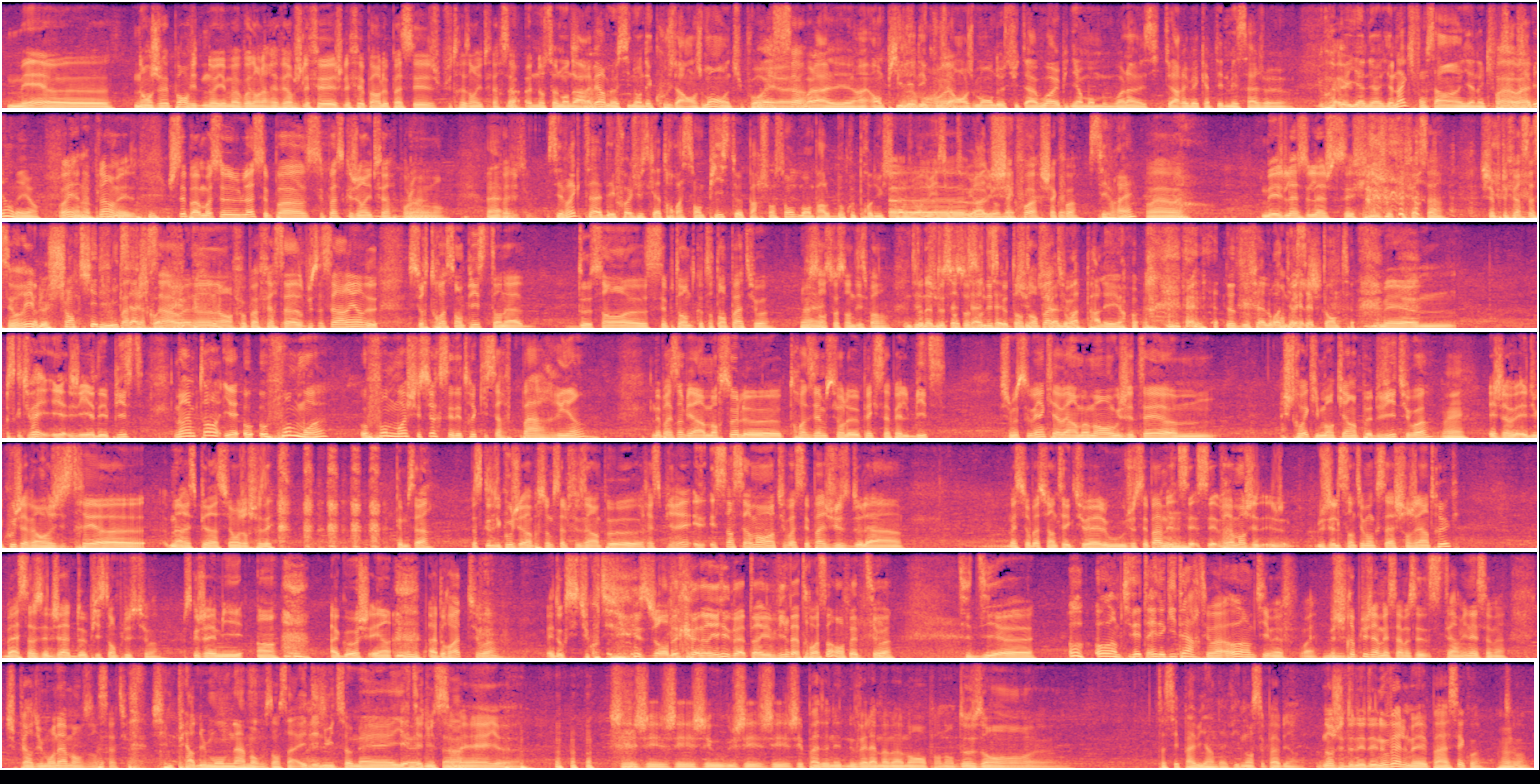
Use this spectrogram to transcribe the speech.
Mais euh, non, j'avais pas envie de noyer ma voix dans la reverb. Je l'ai fait, je l'ai fait par le passé. J'ai plus très envie de faire ça. Non, euh, non seulement dans la reverb, mais aussi dans des couches d'arrangement. Tu pourrais Ouais, euh, voilà, euh, empiler des couches ouais. d'arrangement dessus ta voix et puis dire bon, voilà, si tu arrives à capter le message. euh, Ouais, Il y, en a- il y en a qui font ça, hein. il y en a qui font Ouais, ça très ouais. bien d'ailleurs. Ouais, il y en a plein, mais je sais pas. Moi, là, c'est pas, c'est pas ce que j'ai envie de faire pour le Ouais. moment. Ouais. Pas du tout. C'est vrai que tu as des fois jusqu'à 300 pistes par chanson. Bon, on parle beaucoup de production aujourd'hui Euh, chaque mais- fois, chaque fois. C'est vrai? Ouais, ouais. Mais là, là, c'est fini. Je vais plus faire ça. Je vais plus faire ça. C'est horrible. Le chantier du Faut pas mixage, faire quoi. ça. Ouais, non, non, non, faut pas faire ça. En plus, ça sert à rien. De... Sur 300 pistes, t'en as 270 que t'entends pas, tu vois. Ouais. 270, pardon. T'en as Tu- 270 t'as- que tu- t'entends tu as pas, le droit de parler. hein. tu as le droit de dire belge. 70. Mais euh, parce que tu vois, il y, a- il y a des pistes, mais en même temps, il y a- au, au fond de moi, au fond de moi, je suis sûr que c'est des trucs qui servent pas à rien. Mais par exemple, il y a un morceau, le troisième sur le EP qui s'appelle Beats. Je me souviens qu'il y avait un moment où j'étais, euh, je trouvais qu'il manquait un peu de vie, tu vois. Ouais. Et j'avais, et du coup, j'avais enregistré euh, ma respiration, genre je faisais comme ça, parce que du coup, j'ai l'impression que ça le faisait un peu euh, respirer. Et, et sincèrement, hein, tu vois, c'est pas juste de la masturbation intellectuelle ou je sais pas, Mhm. mais c'est, c'est vraiment, j'ai le sentiment que ça a changé un truc. Bah, ça faisait déjà deux pistes en plus, tu vois, parce que j'avais mis un à gauche et un à droite, tu vois. Et donc, si tu continues ce genre de conneries, bah, t'arrives vite à 300 en fait, tu vois. Tu te dis. euh, Oh, oh, un petit détail de guitare, tu vois. Oh, un petit meuf. Ouais. Mais je ferai plus jamais ça. Moi, c'est terminé. Ça m'a. J'ai perdu mon âme en faisant ça, tu vois. J'ai perdu mon âme en faisant ça. Et des nuits de sommeil. A euh, des nuits de ça. sommeil. euh, j'ai- j'ai- j'ai- j'ai j'ai- j'ai- j'ai pas donné de nouvelles à ma maman pendant deux ans. euh, Ça, c'est pas bien, David. non, c'est pas bien. Non, j'ai donné des nouvelles, mais pas assez, quoi. Ouais. Tu vois.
